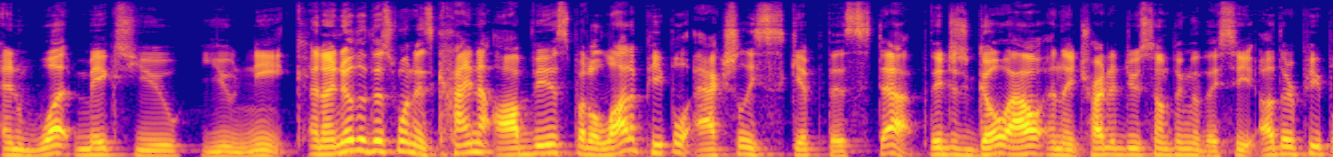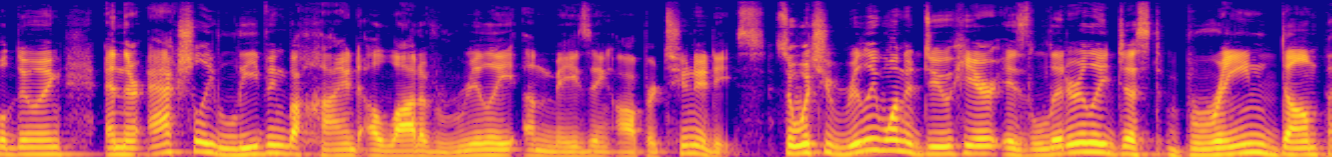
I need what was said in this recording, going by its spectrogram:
and what makes you unique. And I know that this one is kind of obvious, but a lot of people actually skip this step. They just go out and they try to do something that they see other people doing, and they're actually leaving behind a lot of really amazing opportunities. So what you really wanna do here is literally just brain dump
